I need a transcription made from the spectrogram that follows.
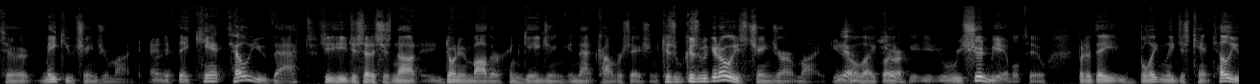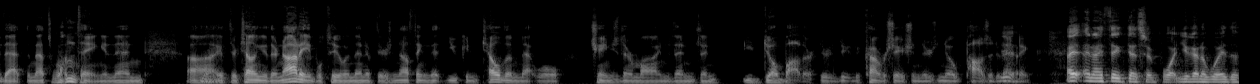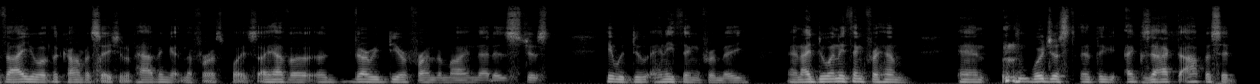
to make you change your mind. And if they can't tell you that, he just said it's just not. Don't even bother engaging in that conversation because because we could always change our mind. You know, like sure. like we should be able to. But if they blatantly just can't tell you that, then that's one thing. And then uh, right. if they're telling you they're not able to, and then if there's nothing that you can tell them that will change their mind, then then you don't bother. There's the, the conversation. There's no positive yeah. ending. I, and I think that's important. You got to weigh the value of the conversation of having it in the first place. I have a, a very dear friend of mine that is just he would do anything for me, and I'd do anything for him. And we're just at the exact opposite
